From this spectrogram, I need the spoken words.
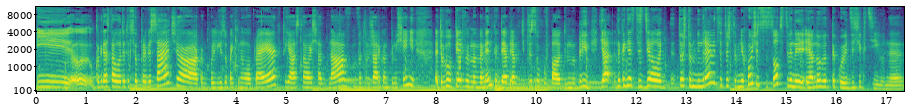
И э, когда стало вот это все провисать, а, как бы Лизу покинула проект, я осталась одна в этом жарком помещении. Это был первый момент, когда я прям в депрессуху впала. Думаю, блин, я наконец-то сделала то, что мне нравится, то, что мне хочется, собственное, и оно вот такое дефективное.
